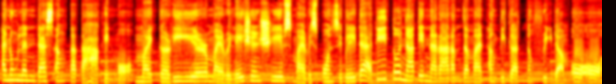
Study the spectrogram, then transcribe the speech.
Anong landas ang tatahakin mo? May career, may relationships, may responsibilidad. Dito natin nararamdaman ang bigat ng freedom. Oo,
